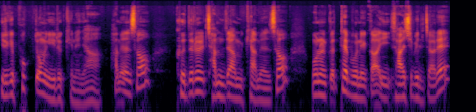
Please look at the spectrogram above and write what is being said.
이렇게 폭동을 일으키느냐 하면서 그들을 잠잠케 하면서 오늘 끝에 보니까 이 41절에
